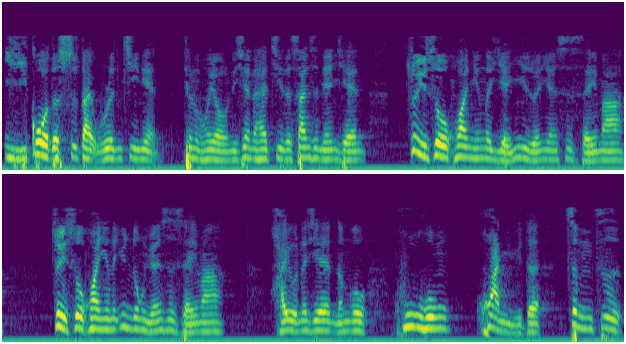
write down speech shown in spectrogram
已过的世代无人纪念，听众朋友，你现在还记得三十年前最受欢迎的演艺人员是谁吗？最受欢迎的运动员是谁吗？还有那些能够呼风唤雨的政治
